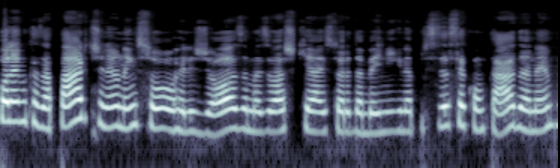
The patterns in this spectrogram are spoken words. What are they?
Polêmicas à parte, né? Eu nem sou religiosa, mas eu acho que a história da Benigna precisa ser contada, né?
